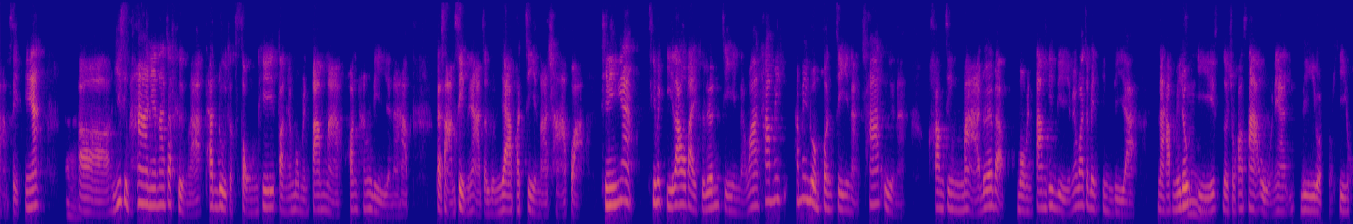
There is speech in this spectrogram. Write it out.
สามสิบทีเนี้ยเอ่อ25เนี่ยน่าจะถึงละ ถ้าดูจากทรงที่ตอนนี้โมเมนตัมมาค่อนข้างดีนะครับ แต่30เนี่ยอาจจะลุ้นยากเพราะจีนมาช้ากว่า ทีนี้เนี่ยที่เมื่อกี้เล่าไปคือเรื่องจีน แต่ว่าถ้าไม่ถ้าไม่รวมคนจีนอะชาติอื่นอะความจริงมาด้วยแบบโมเมนตัมที่ดี ไม่ว่าจะเป็นอินเดียนะครับมิดเดิลอีสโดยเฉพาะซาอุเนี่ยดีกว่าพีโค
